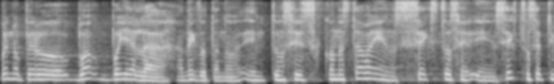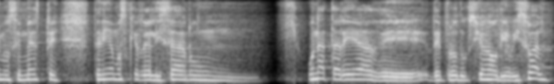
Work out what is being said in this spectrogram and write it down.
Bueno, pero voy a la anécdota. Entonces, cuando estaba en sexto, en sexto, séptimo semestre, teníamos que realizar un, una tarea de, producción audiovisual.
